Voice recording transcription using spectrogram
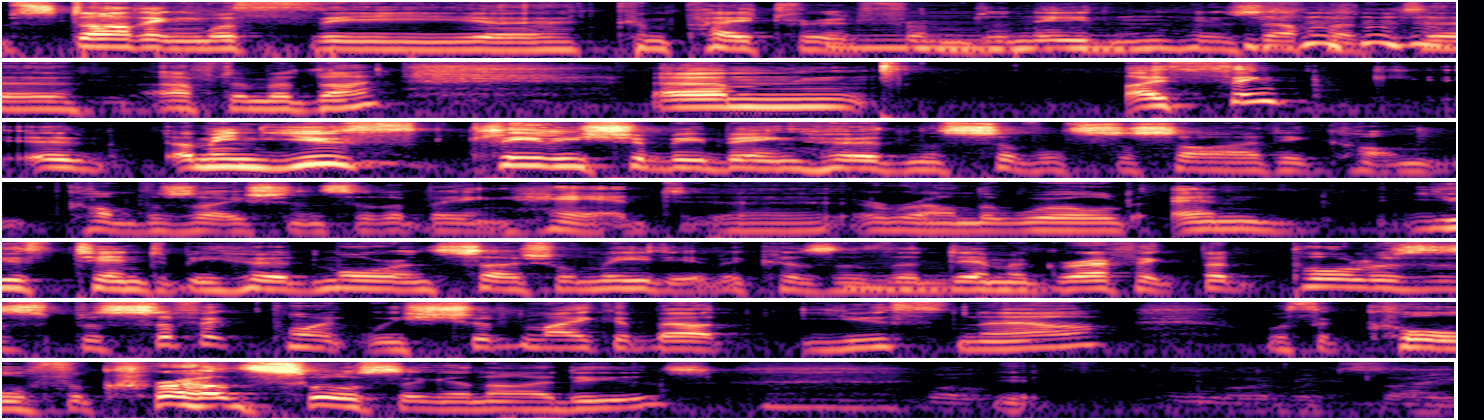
starting with the uh, compatriot from Dunedin, who's up at uh, after midnight. Um, I think, uh, I mean, youth clearly should be being heard in the civil society com conversations that are being had uh, around the world, and youth tend to be heard more in social media because of mm. the demographic. But, Paul, is a specific point we should make about youth now with a call for crowdsourcing and ideas? Mm. Well, yeah. all I would say,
